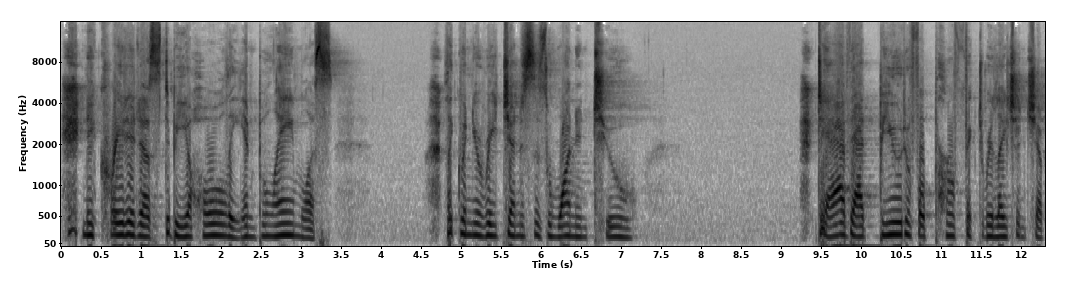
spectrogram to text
And he created us to be holy and blameless. Like when you read Genesis 1 and 2. To have that beautiful, perfect relationship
